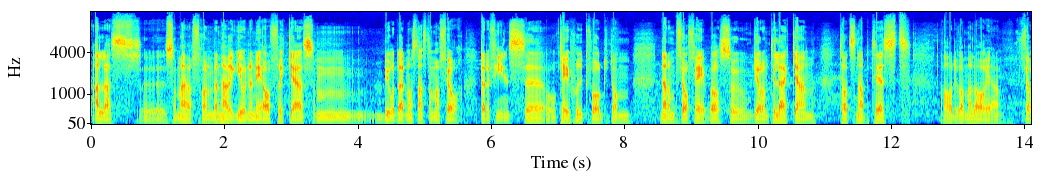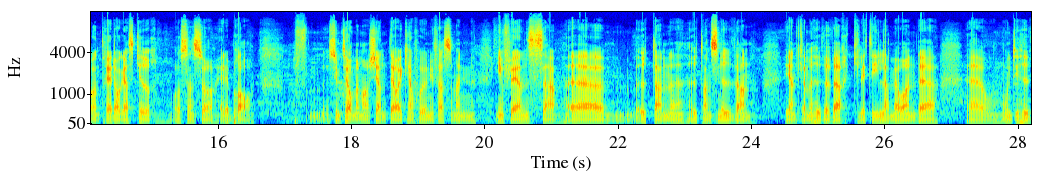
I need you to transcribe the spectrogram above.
alla eh, som är från den här regionen i Afrika som bor där någonstans där man får, där det finns eh, okej okay sjukvård. De, när de får feber så går de till läkaren, tar ett snabbtest. Ja, det var malaria, får en tre dagars kur och sen så är det bra. Symptomen man har känt då är kanske ungefär som en influensa eh, utan, eh, utan snuvan. Egentligen med huvudvärk, lite illamående, Uh, ont, i huv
